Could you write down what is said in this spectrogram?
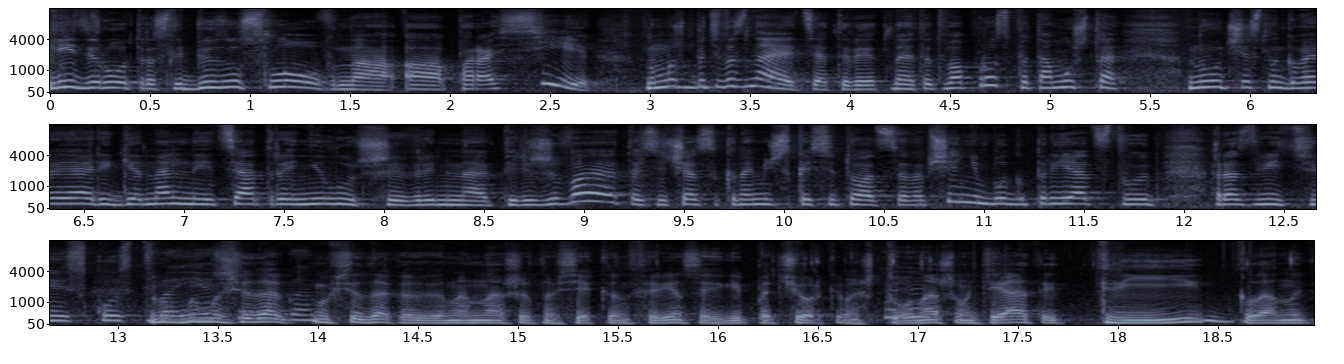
лидер отрасли, безусловно, а, по России, но, может быть, вы знаете ответ на этот вопрос, потому что, ну, честно говоря, региональные театры не лучшие времена переживают, а сейчас экономическая ситуация вообще не благоприятствует развитию искусства. Ну, мы, всегда, мы всегда, как на наших, на всех конференциях, подчеркиваем, что mm-hmm. в нашем театре три главных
